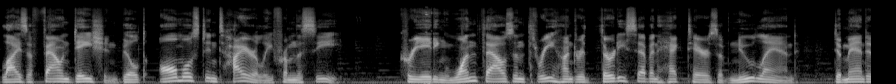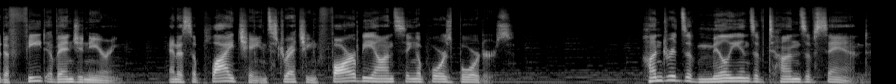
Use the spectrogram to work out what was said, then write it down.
lies a foundation built almost entirely from the sea, creating 1,337 hectares of new land demanded a feat of engineering and a supply chain stretching far beyond Singapore's borders. Hundreds of millions of tons of sand,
